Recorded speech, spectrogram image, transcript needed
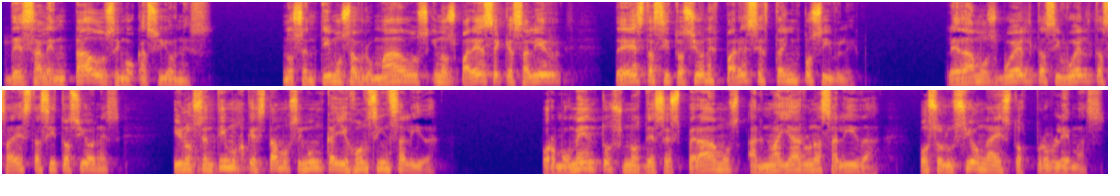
desalentados en ocasiones. Nos sentimos abrumados y nos parece que salir de estas situaciones parece hasta imposible. Le damos vueltas y vueltas a estas situaciones y nos sentimos que estamos en un callejón sin salida. Por momentos nos desesperamos al no hallar una salida o solución a estos problemas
